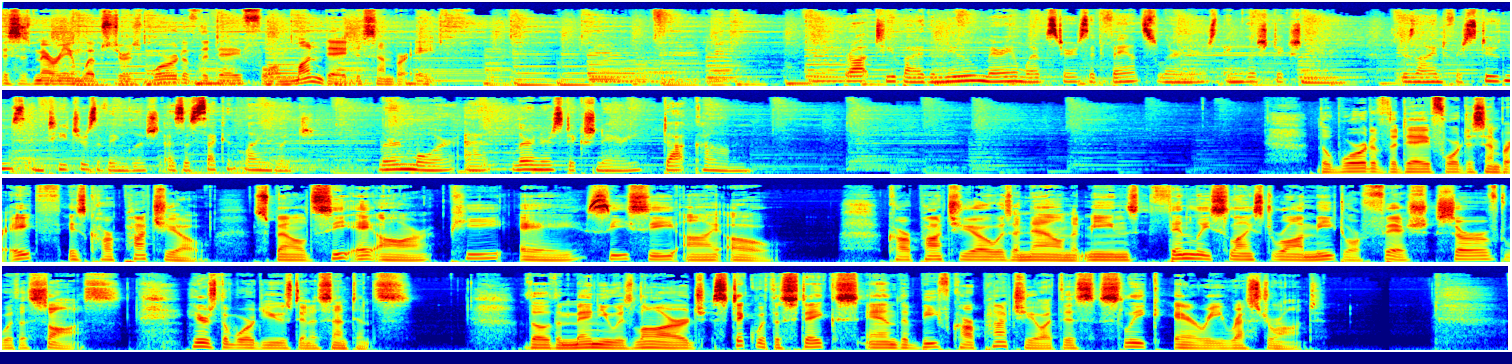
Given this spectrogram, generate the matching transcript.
This is Merriam Webster's Word of the Day for Monday, December 8th. Brought to you by the new Merriam Webster's Advanced Learners English Dictionary, designed for students and teachers of English as a second language. Learn more at learnersdictionary.com. The word of the day for December 8th is carpaccio, spelled C A R P A C C I O. Carpaccio is a noun that means thinly sliced raw meat or fish served with a sauce. Here's the word used in a sentence. Though the menu is large, stick with the steaks and the beef carpaccio at this sleek, airy restaurant.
